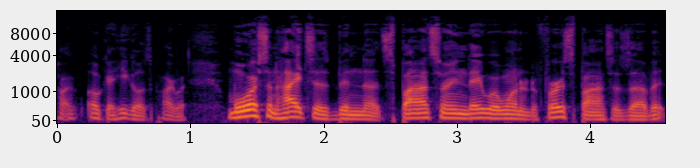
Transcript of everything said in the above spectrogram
Park. Okay, he goes to Parkway. Morrison Heights has been uh, sponsoring. They were one of the first sponsors of it.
